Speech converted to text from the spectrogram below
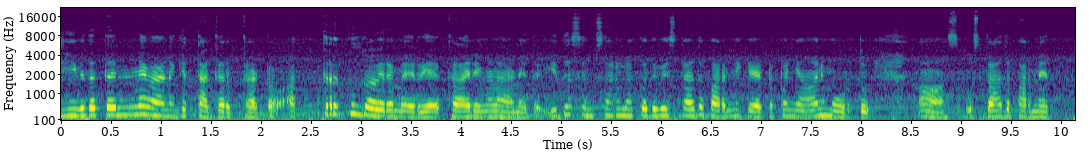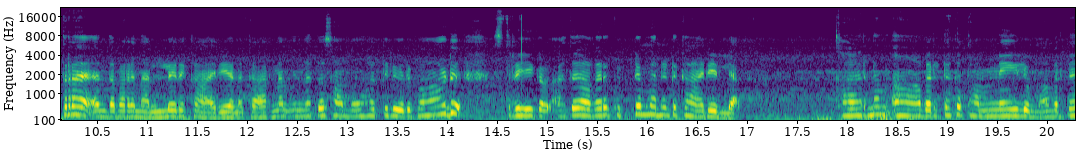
ജീവിതത്തെ തന്നെ വേണമെങ്കിൽ തകർക്കാട്ടോ. കേട്ടോ അത്രക്കും ഗൗരവമേറിയ കാര്യങ്ങളാണിത്. ഇത് സിംസാറിലൊക്കെ ഉസ്താദ് പറഞ്ഞ് കേട്ടപ്പോൾ ഞാനും ഓർത്തു ആ ഉസ്താദ് പറഞ്ഞ എത്ര എന്താ പറയുക നല്ലൊരു കാര്യമാണ്. കാരണം ഇന്നത്തെ സമൂഹത്തിൽ ഒരുപാട് സ്ത്രീകൾ അത് അവരെ കുറ്റം പറഞ്ഞിട്ട് കാര്യമില്ല. കാരണം അവരുടെയൊക്കെ തമ്മനയിലും അവരുടെ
